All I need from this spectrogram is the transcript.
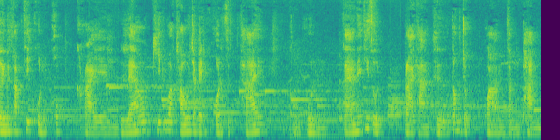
เคยไหมครับที่คุณคบใคร แล้วคิดว่าเขาจะเป็นคนสุดท้ายของคุณ แต่ในที่สุดปลายทางคือต้องจบความสัมพันธ์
